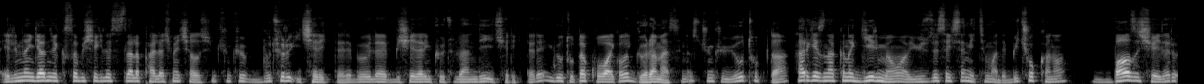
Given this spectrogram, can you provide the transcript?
Elimden gelince kısa bir şekilde sizlerle paylaşmaya çalışayım. Çünkü bu tür içerikleri, böyle bir şeylerin kötülendiği içerikleri YouTube'da kolay kolay göremezsiniz. Çünkü YouTube'da herkesin hakkına girmiyor ama %80 ihtimalle birçok kanal bazı şeyleri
